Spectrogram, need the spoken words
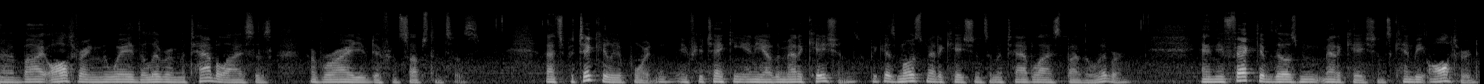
uh, by altering the way the liver metabolizes a variety of different substances. That's particularly important if you're taking any other medications, because most medications are metabolized by the liver, and the effect of those medications can be altered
